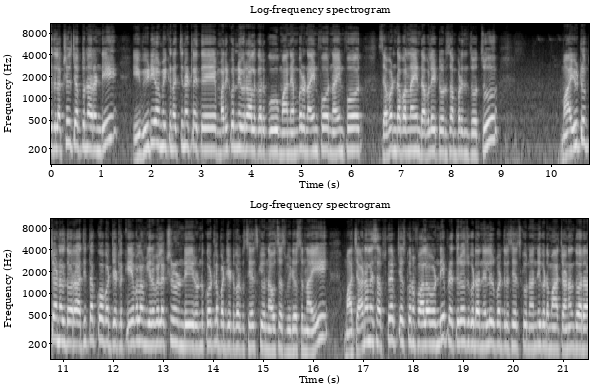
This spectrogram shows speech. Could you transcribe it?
ఐదు లక్షలు చెప్తున్నారండి. ఈ వీడియో మీకు నచ్చినట్లయితే మరికొన్ని వివరాల కొరకు మా number nine four nine four seven double nine double eight టూను సంప్రదించవచ్చు. మా యూట్యూబ్ ఛానల్ ద్వారా అతి తక్కువ బడ్జెట్లో కేవలం ఇరవై లక్షల నుండి రెండు కోట్ల బడ్జెట్ వరకు సేల్స్కి ఉన్న హౌసెస్ వీడియోస్ ఉన్నాయి. మా ఛానల్ని సబ్స్క్రైబ్ చేసుకొని ఫాలో అవ్వండి. ప్రతిరోజు కూడా నెల్లూరు బడ్జెట్ సేల్స్కి ఉన్న అన్ని కూడా మా ఛానల్ ద్వారా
